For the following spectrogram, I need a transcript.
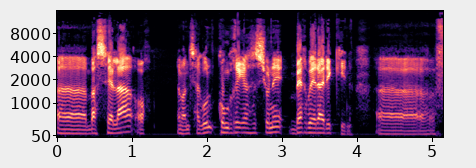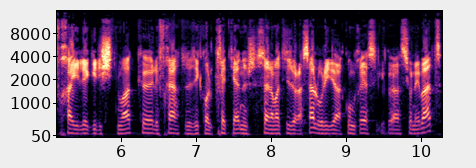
uh, bazela, hor, eman zagun, kongregazione berberarekin. Uh, fraile giristinuak, le frère de l'école chrétienne, zen amatiz de la salle, hori da kongregazione bat,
